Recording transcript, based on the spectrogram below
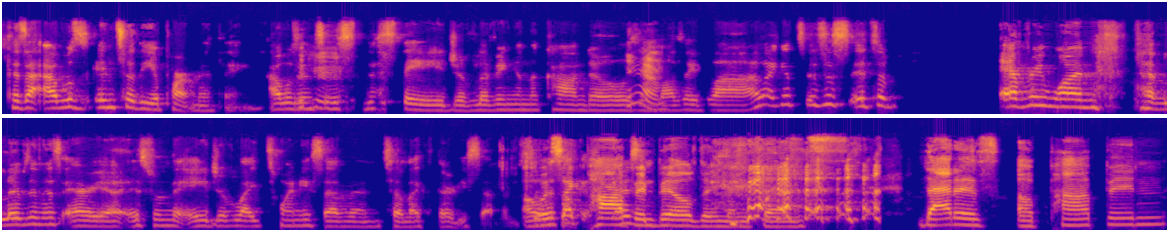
Because I, I, was into the apartment thing. I was into mm-hmm. this, this, stage of living in the condos yeah. and blah blah blah. Like it's it's it's a everyone that lives in this area is from the age of like 27 to like 37. So oh, it's, it's like a popping building, my friends. That is a popping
